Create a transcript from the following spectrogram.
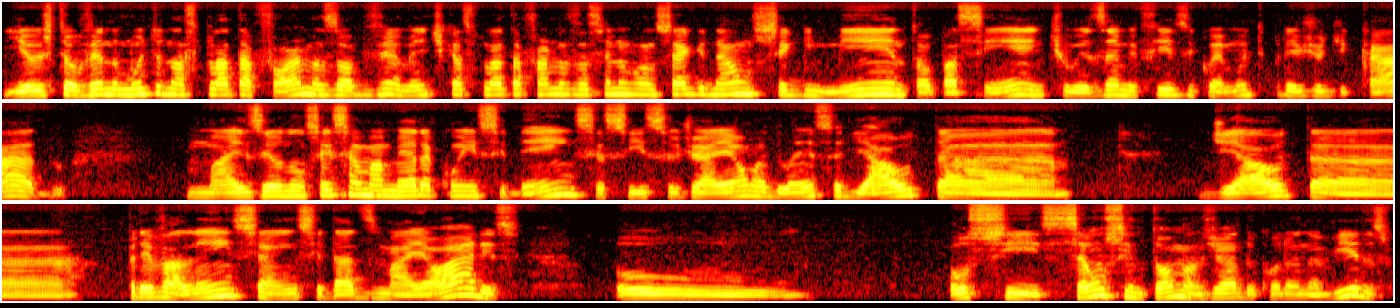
e eu estou vendo muito nas plataformas, obviamente que as plataformas você não consegue dar um segmento ao paciente, o exame físico é muito prejudicado, mas eu não sei se é uma mera coincidência, se isso já é uma doença de alta de alta prevalência em cidades maiores ou, ou se são sintomas já do coronavírus,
